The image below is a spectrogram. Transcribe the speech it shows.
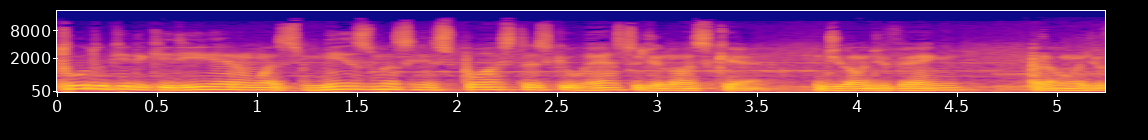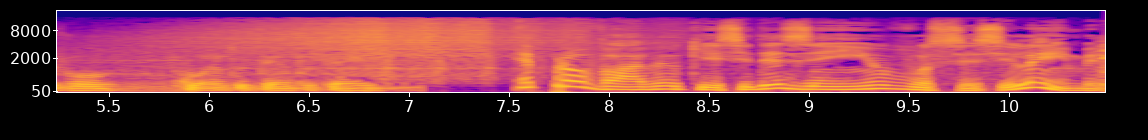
Tudo o que ele queria eram as mesmas respostas que o resto de nós quer: de onde venho, para onde vou, quanto tempo tenho. É provável que esse desenho você se lembre.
